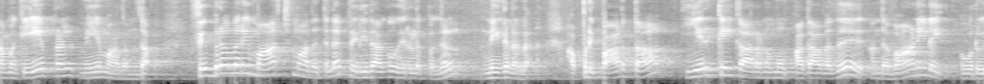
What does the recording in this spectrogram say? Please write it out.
நமக்கு ஏப்ரல் மே மாதம் தான். பிப்ரவரி மார்ச் மாதத்தில் பெரிதாக உயிரிழப்புகள் நிகழலை. அப்படி பார்த்தா இயற்கை காரணமும் அதாவது அந்த வானிலை ஒரு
